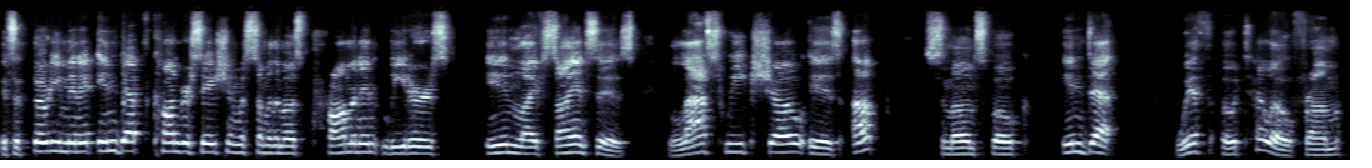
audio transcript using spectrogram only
It's a 30 minute in depth conversation with some of the most prominent leaders in life sciences. Last week's show is up. Simone spoke in depth with Otello from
